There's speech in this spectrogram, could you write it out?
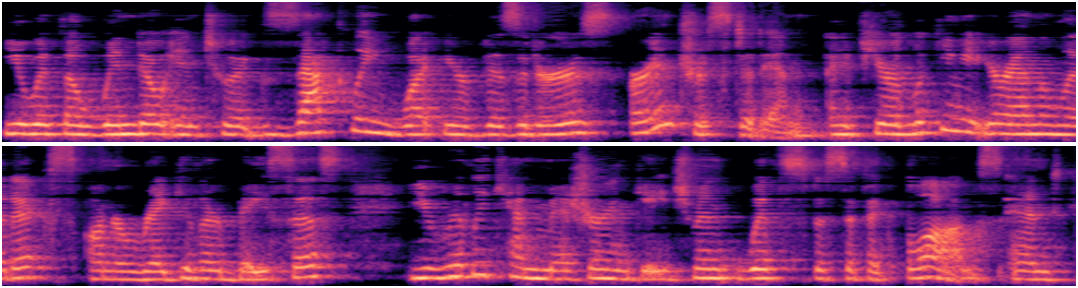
you with a window into exactly what your visitors are interested in. If you're looking at your analytics on a regular basis, you really can measure engagement with specific blogs. And,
